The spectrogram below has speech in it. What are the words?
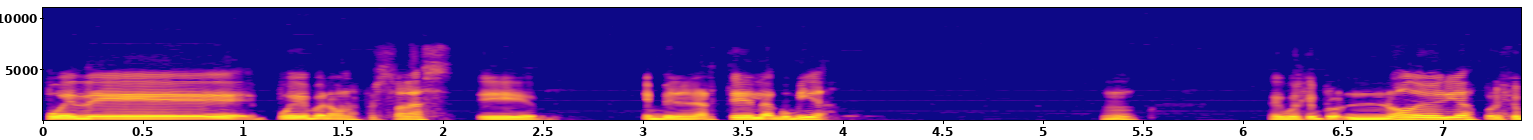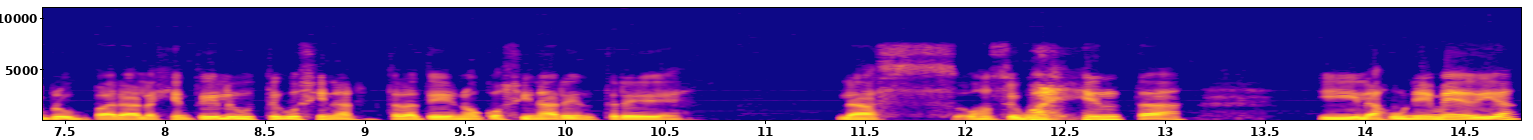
puede, puede para unas personas eh, envenenarte la comida. ¿Mm? Eh, por ejemplo, no deberías, por ejemplo, para la gente que le guste cocinar, trate de no cocinar entre las 11.40 y las una y media,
